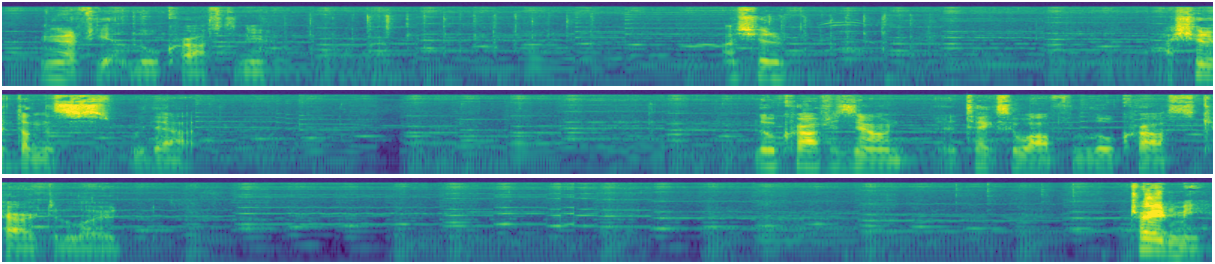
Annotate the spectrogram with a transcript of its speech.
I'm gonna have to get a little craft in here. I should have I should have done this without Little Craft is now it takes a while for Little Craft's character to load. Trade me.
